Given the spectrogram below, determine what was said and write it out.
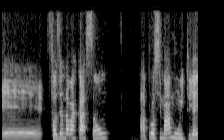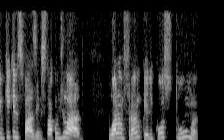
é, fazendo a marcação aproximar muito. E aí o que, que eles fazem? Eles tocam de lado. O Alan Franco ele costuma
